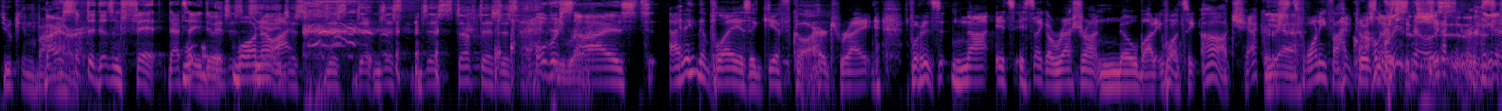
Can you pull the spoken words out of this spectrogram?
you can buy, Buy her. stuff that doesn't fit. That's how you do It it. just, Well, no, yeah, I- just, just, just, just stuff that's just happy, bro. Oversized. I think the play is a gift card, right? But it's not. It's it's like a restaurant nobody wants. Like, oh, checkers, Yeah. twenty five dollars. Quiznos. You got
